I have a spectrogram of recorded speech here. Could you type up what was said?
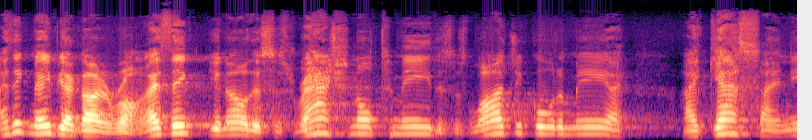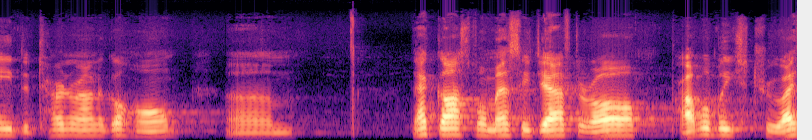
I think maybe I got it wrong. I think, you know, this is rational to me, this is logical to me. I, I guess I need to turn around and go home. Um, that gospel message, after all, probably is true. I,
